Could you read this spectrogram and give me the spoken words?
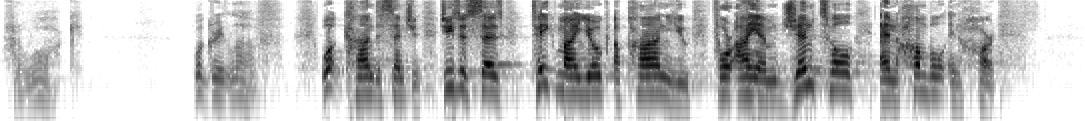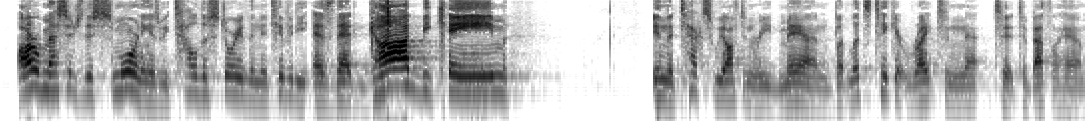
how to walk. What great love. What condescension. Jesus says, Take my yoke upon you, for I am gentle and humble in heart. Our message this morning, as we tell the story of the Nativity, is that God became, in the text we often read man, but let's take it right to, to, to Bethlehem.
